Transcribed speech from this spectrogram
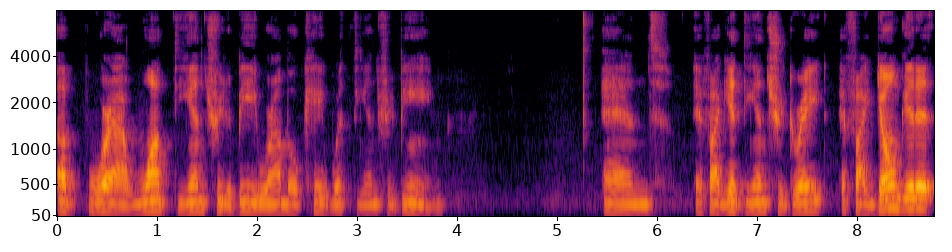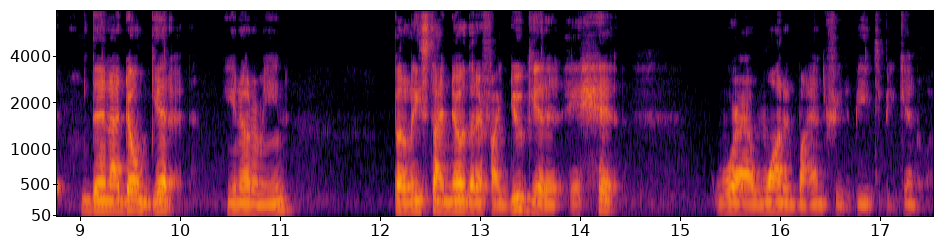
up where I want the entry to be, where I'm okay with the entry being. And if I get the entry, great. If I don't get it, then I don't get it. You know what I mean? But at least I know that if I do get it, it hit where I wanted my entry to be to begin with.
